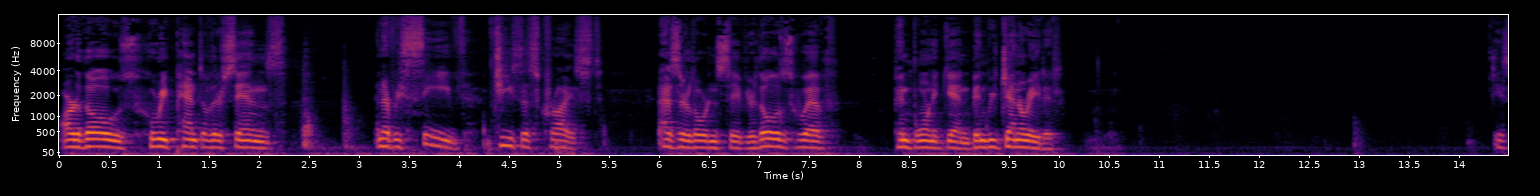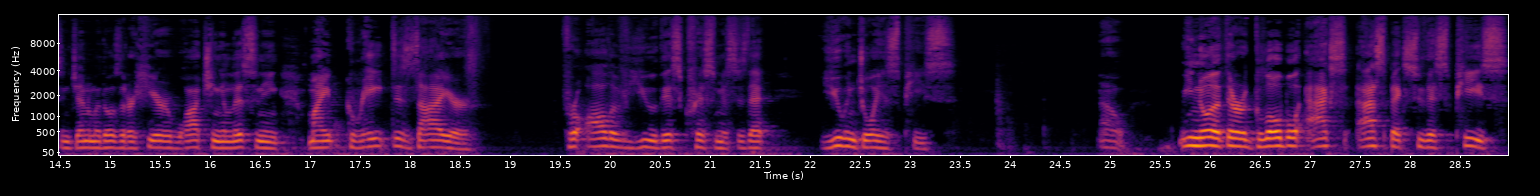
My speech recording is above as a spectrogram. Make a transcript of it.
are those who repent of their sins and have received Jesus Christ as their Lord and Savior, those who have been born again, been regenerated. Ladies and gentlemen, those that are here watching and listening, my great desire for all of you this Christmas is that you enjoy His peace. Now, we know that there are global aspects to this peace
